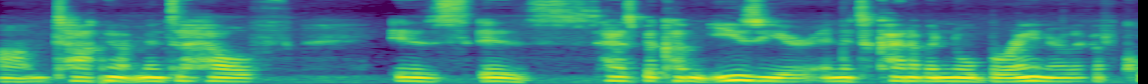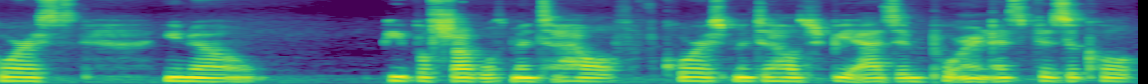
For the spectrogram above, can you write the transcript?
um, talking about mental health is is has become easier and it's kind of a no-brainer. Like of course, you know, people struggle with mental health. Of course, mental health should be as important as physical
